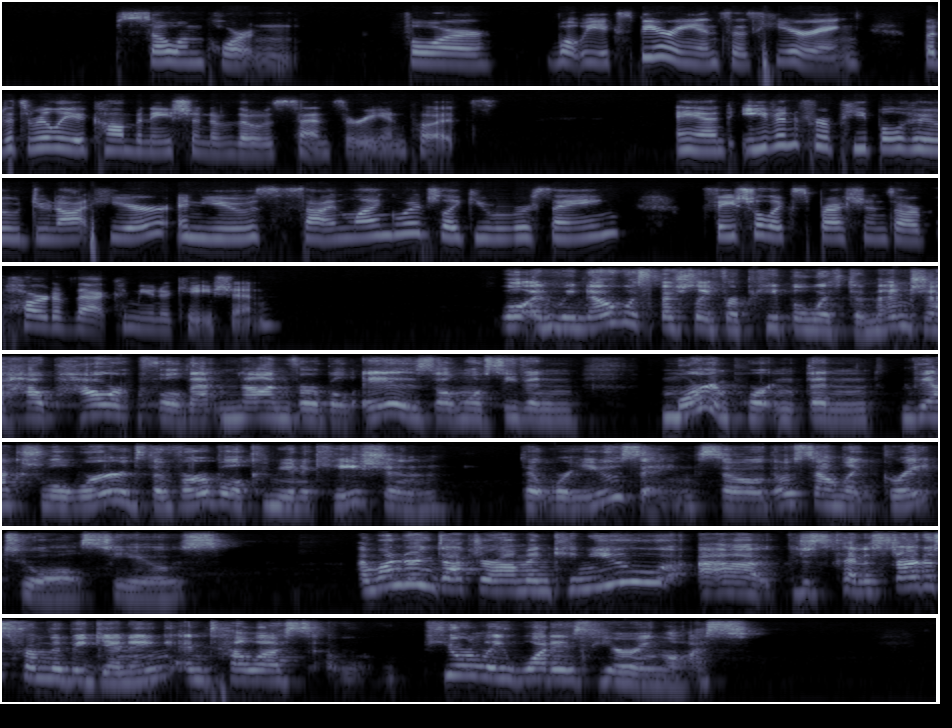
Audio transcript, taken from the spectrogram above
so important for what we experience as hearing, but it's really a combination of those sensory inputs. And even for people who do not hear and use sign language, like you were saying, facial expressions are part of that communication. Well, and we know, especially for people with dementia, how powerful that nonverbal is, almost even more important than the actual words, the verbal communication that we're using. So those sound like great tools to use. I'm wondering, Dr. Amann, can you uh, just kind of start us from the beginning and tell us purely what is hearing loss?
